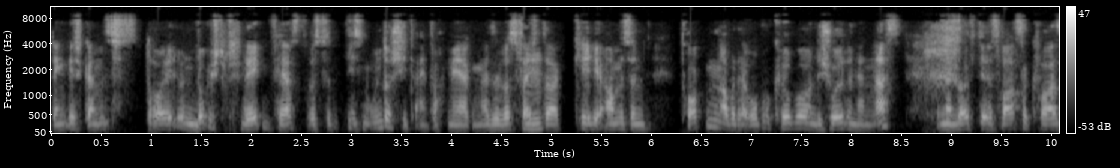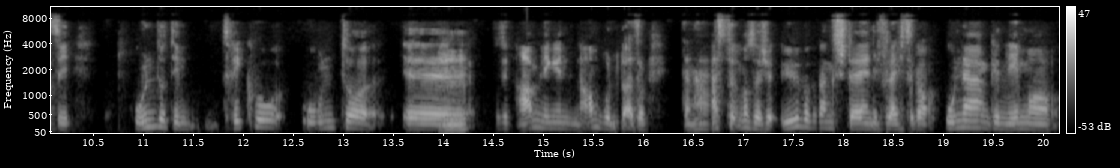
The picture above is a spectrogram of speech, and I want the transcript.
denke ich, ganz doll und wirklich durch den Regen fährst, wirst du diesen Unterschied einfach merken. Also du wirst vielleicht mhm. sagen, okay, die Arme sind trocken, aber der Oberkörper und die Schultern sind nass und dann läuft dir das Wasser quasi unter dem Trikot, unter äh, mhm. den Armlingen, den Arm runter. Also dann hast du immer solche Übergangsstellen, die vielleicht sogar unangenehmer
